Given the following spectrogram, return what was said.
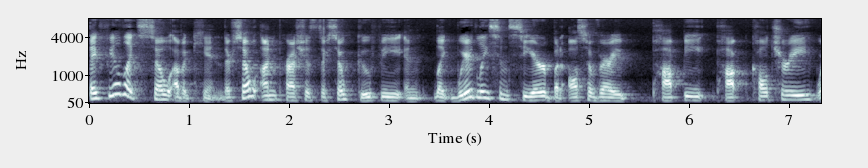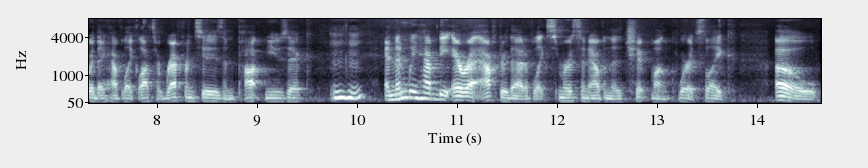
they feel like so of a kin. They're so unprecious. They're so goofy and like weirdly sincere, but also very poppy, pop culturey, where they have like lots of references and pop music. Mm-hmm. And then we have the era after that of like Smurfs and Alvin the Chipmunk, where it's like, oh,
